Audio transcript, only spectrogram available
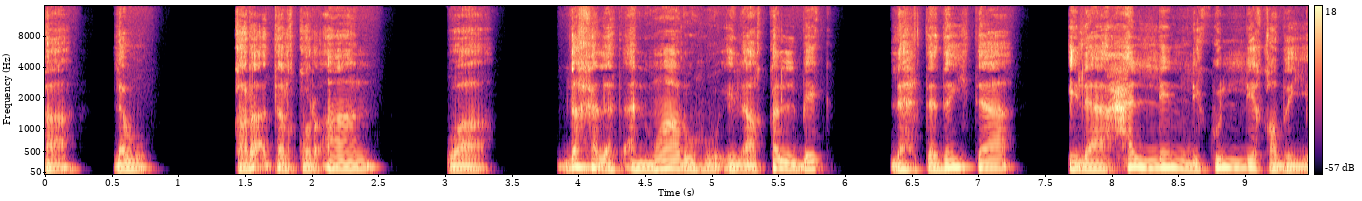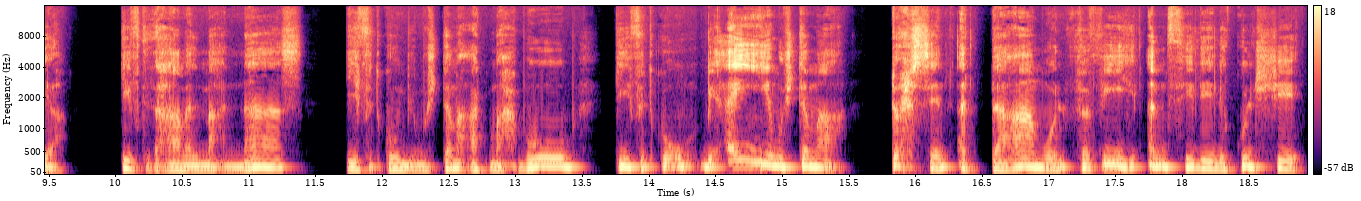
فلو قرأت القرآن ودخلت أنواره إلى قلبك لاهتديت إلى حل لكل قضية. كيف تتعامل مع الناس كيف تكون بمجتمعك محبوب كيف تكون بأي مجتمع تحسن التعامل ففيه أمثلة لكل شيء.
